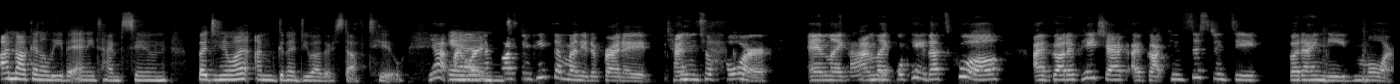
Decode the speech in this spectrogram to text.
I'm not going to leave it anytime soon. But you know what? I'm going to do other stuff too. Yeah. And I'm working Boston Pizza Monday to Friday, 10 exactly. to 4. And like, exactly. I'm like, okay, that's cool. I've got a paycheck, I've got consistency, but I need more.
